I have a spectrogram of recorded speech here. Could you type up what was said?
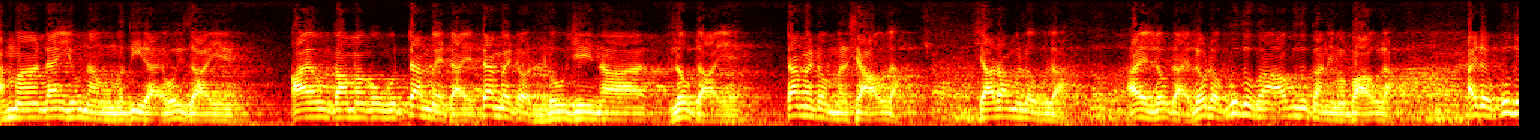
အမှန်တမ်းယုံနာကိုမသိတာအဝိဇ္ဇာရဲ့အာယုံကာမဂုဏ်ကိုတတ်မဲ့တာရဲ့တတ်မဲ့တော့လိုချင်တာလောက်တာရဲ့တတ်မဲ့တော့မရှာဘူးလားရှာတော့မလုပ်ဘူးလားအဲ့ဒီလောက်တာလောက်တော့ကုသကံအကုသကံတွေမပါဘူးလားအဲ့တော့ကုသ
